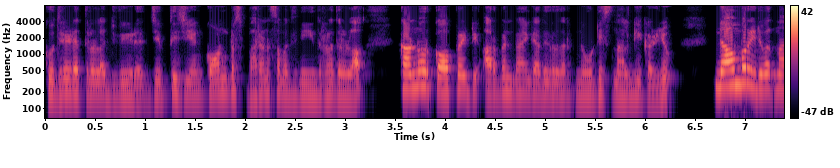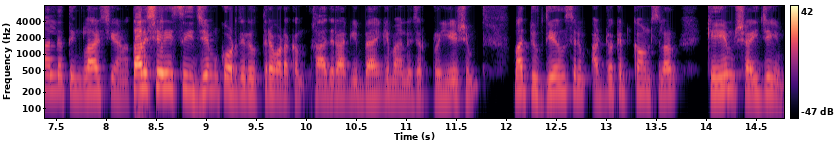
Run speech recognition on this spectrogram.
കുതിരയിടത്തിലുള്ള വീട് ജപ്തി ചെയ്യാൻ കോൺഗ്രസ് ഭരണസമിതി നിയന്ത്രണത്തിലുള്ള കണ്ണൂർ കോപ്പറേറ്റീവ് അർബൻ ബാങ്ക് അധികൃതർ നോട്ടീസ് നൽകി കഴിഞ്ഞു. നവംബർ ഇരുപത്തിനാലിന് തിങ്കളാഴ്ചയാണ് തലശ്ശേരി സി ജി എം കോടതിയുടെ ഉത്തരവടക്കം ഹാജരാക്കി ബാങ്ക് മാനേജർ പ്രിയേഷും മറ്റു ഉദ്യോഗസ്ഥരും അഡ്വക്കേറ്റ് കൗൺസിലർ കെ എം ഷൈജയും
